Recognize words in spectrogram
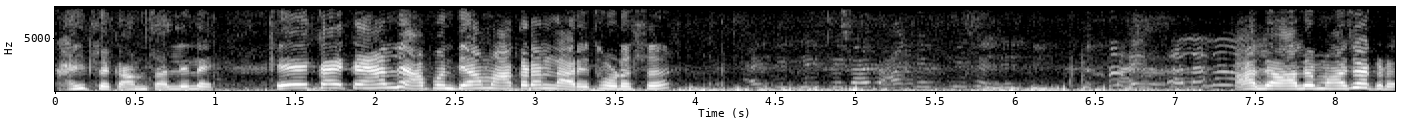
खायचं काम चाललेलं आहे. ए काय काय आणलंय? आपण द्या माकडांना रे थोडस. आलं आलं माझ्याकडं.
